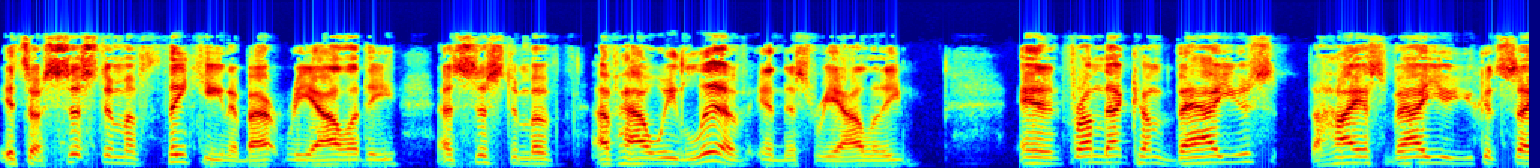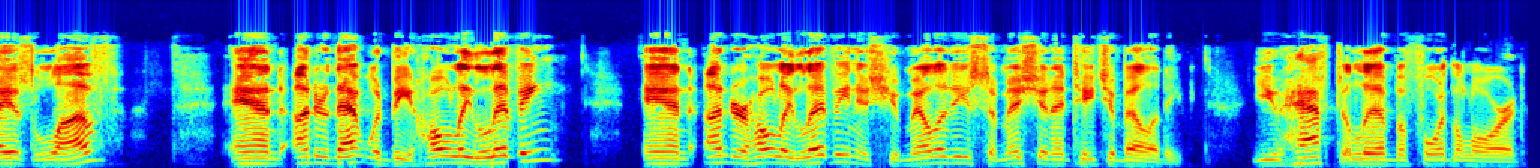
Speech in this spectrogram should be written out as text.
It's a system of thinking about reality, a system of, of how we live in this reality. And from that come values, the highest value you could say is love. And under that would be holy living. And under holy living is humility, submission, and teachability. You have to live before the Lord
